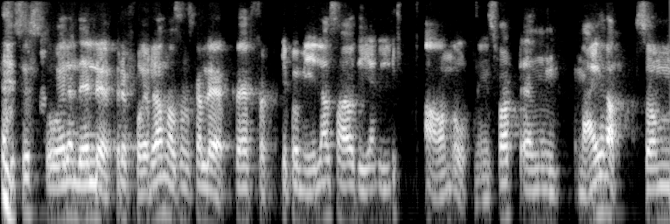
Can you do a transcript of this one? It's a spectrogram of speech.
hvis det står en del løpere foran da, som skal løpe 40 på mila, så har jo de en litt annen åpningsfart enn meg, da. Som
